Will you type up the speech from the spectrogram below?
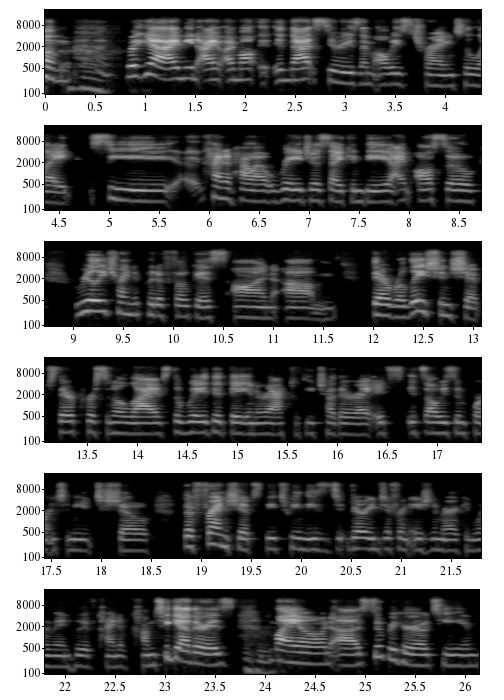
um, but yeah, I mean, I, I'm all in that series. I'm always trying to like see uh, kind of how outrageous I can be. I'm also really trying to put a focus on um, their relationships their personal lives the way that they interact with each other it's it's always important to me to show the friendships between these d- very different asian american women who have kind of come together as mm-hmm. my own uh, superhero team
